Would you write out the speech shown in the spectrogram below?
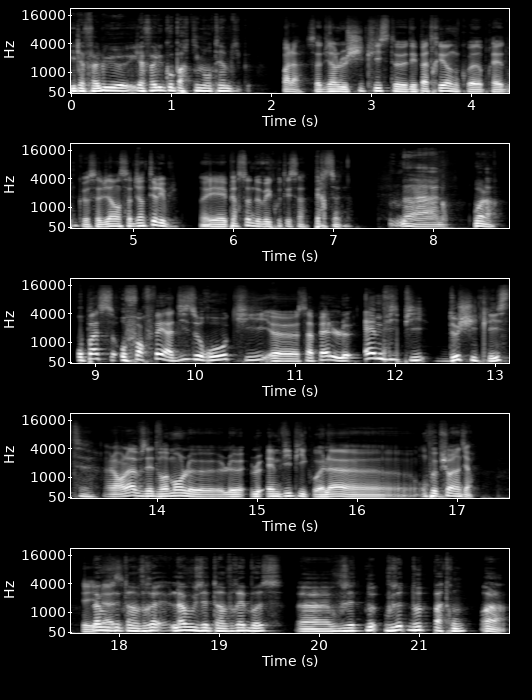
il a fallu, il a fallu compartimenter un petit peu. Voilà, ça devient le shitlist des Patreons, quoi, après. Donc euh, ça devient, ça devient terrible. Et personne ne veut écouter ça. Personne. Bah non, voilà. On passe au forfait à 10 euros qui euh, s'appelle le MVP de Shitlist. Alors là, vous êtes vraiment le, le- le MVP, quoi. Là, euh, on peut plus rien dire. Là, là, vous êtes un vrai, là, vous êtes un vrai boss. Euh, vous êtes, no- vous êtes notre patron. Voilà,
